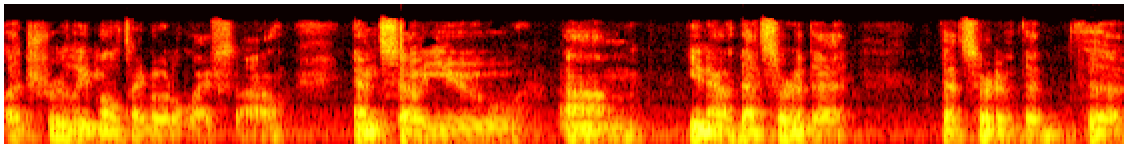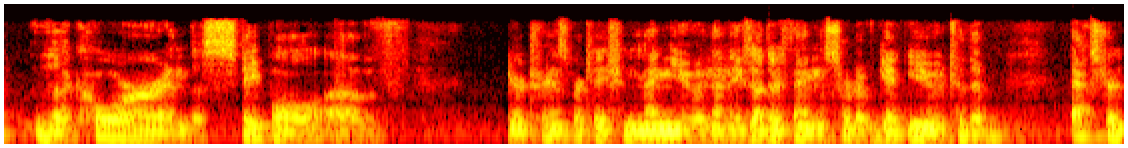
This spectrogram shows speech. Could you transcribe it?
a truly multimodal lifestyle, and so you um, you know that's sort of the that's sort of the the the core and the staple of your transportation menu, and then these other things sort of get you to the extra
